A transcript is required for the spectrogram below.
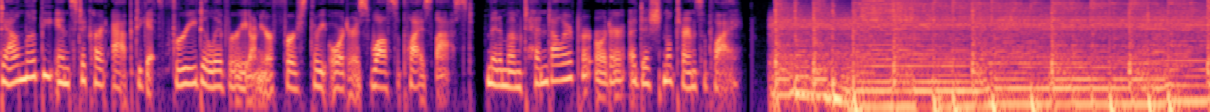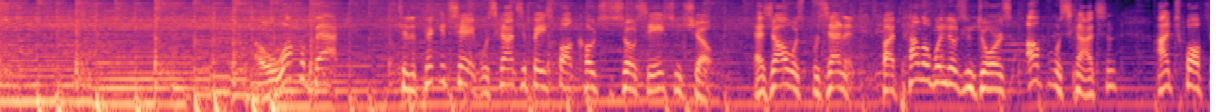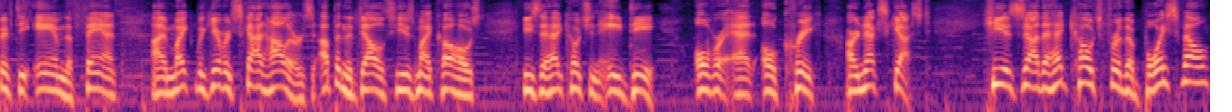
Download the Instacart app to get free delivery on your first three orders while supplies last. Minimum $10 per order, additional term supply. Uh, welcome back to the Pick and Save Wisconsin Baseball Coaches Association show. As always, presented by Pella Windows and Doors of Wisconsin on 1250 AM The Fan. I'm Mike McGivern. Scott Hollers up in the Dells. He is my co host. He's the head coach and AD over at Oak Creek. Our next guest, he is uh, the head coach for the Boyceville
